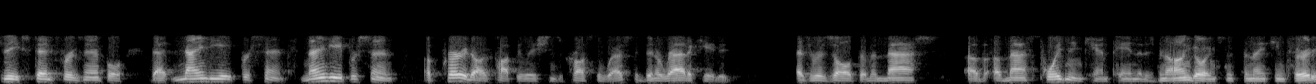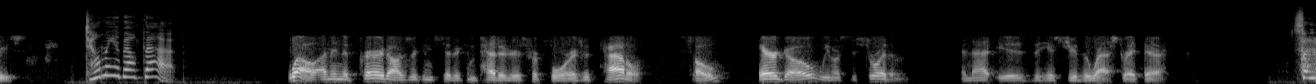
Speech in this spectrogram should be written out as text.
To the extent, for example, that 98%, 98% of prairie dog populations across the West have been eradicated as a result of a mass of a mass poisoning campaign that has been ongoing since the 1930s. Tell me about that. Well, I mean, the prairie dogs are considered competitors for forage with cattle. So, ergo, we must destroy them. And that is the history of the West right there. So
